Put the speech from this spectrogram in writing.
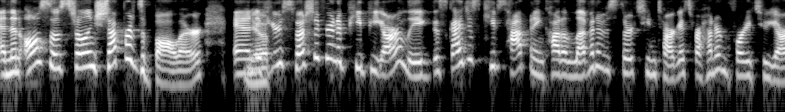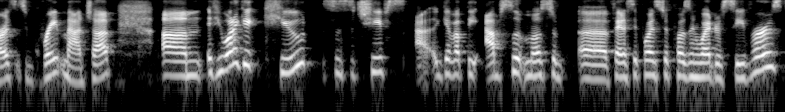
And then also sterling shepard's a baller. And Yep. if you're especially if you're in a ppr league this guy just keeps happening. Caught 11 of his 13 targets for 142 yards. It's a great matchup. Um, if you want to get cute, since the Chiefs uh, give up the absolute most uh, fantasy points to opposing wide receivers,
